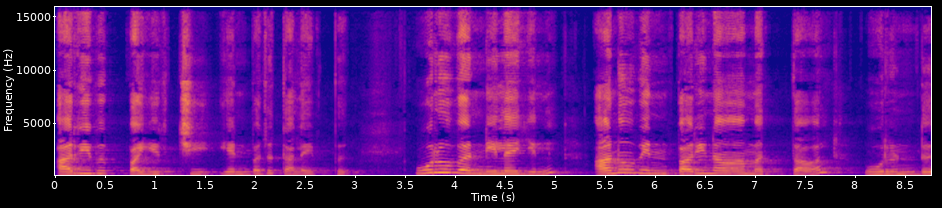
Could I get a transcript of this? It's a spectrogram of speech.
அறிவு பயிற்சி என்பது தலைப்பு. உருவ நிலையில் அணுவின் பரிணாமத்தால் உருண்டு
